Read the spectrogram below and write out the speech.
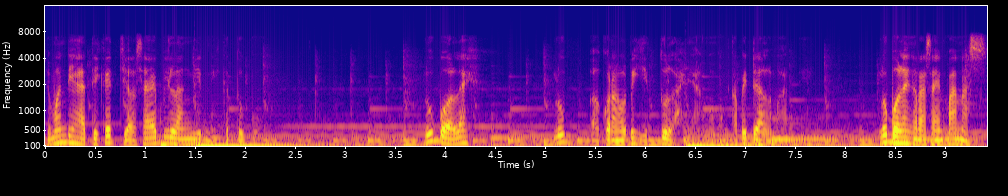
Cuman di hati kecil saya bilang gini ke tubuh lu boleh lu uh, kurang lebih gitulah ya ngomong tapi dalam hati lu boleh ngerasain panas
